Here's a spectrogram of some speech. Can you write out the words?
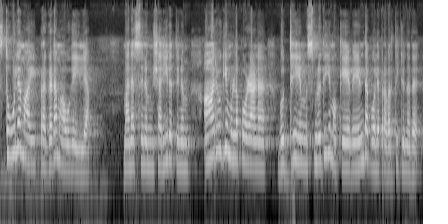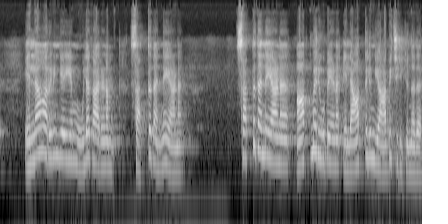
സ്ഥൂലമായി പ്രകടമാവുകയില്ല. മനസ്സിനും ശരീരത്തിനും ആരോഗ്യമുള്ളപ്പോഴാണ് ബുദ്ധിയും സ്മൃതിയുമൊക്കെ വേണ്ട പോലെ പ്രവർത്തിക്കുന്നത്. എല്ലാ അറിവിന്റെയും മൂലകാരണം സത്ത് തന്നെയാണ്. സത്ത് തന്നെയാണ് ആത്മരൂപേണ എല്ലാത്തിലും വ്യാപിച്ചിരിക്കുന്നത്.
